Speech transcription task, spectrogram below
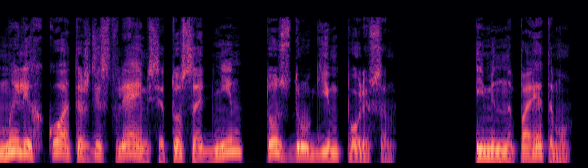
Мы легко отождествляемся то с одним, то с другим полюсом. Именно поэтому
